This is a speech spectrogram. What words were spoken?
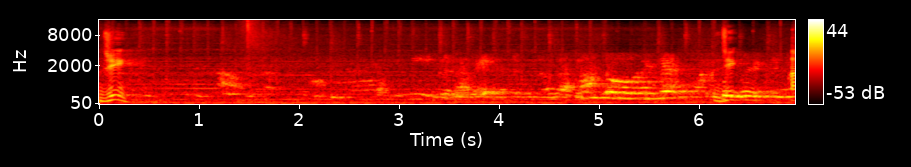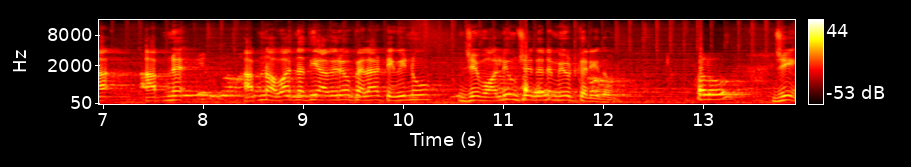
જી. જી. આપને આપનો અવાજ નથી આવી રહ્યો. પહેલા ટીવીનું જે વોલ્યુમ છે તેને મ્યુટ કરી દો. હેલો જી.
